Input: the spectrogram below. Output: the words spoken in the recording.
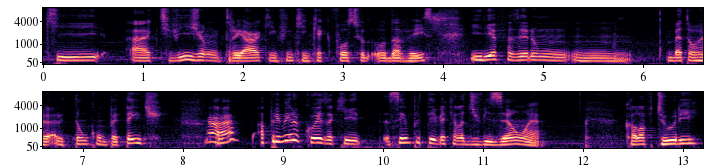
que a Activision, Treyarch, enfim, quem quer que fosse o, o da vez, iria fazer um, um Battle Royale tão competente. Ah, é? a, a primeira coisa que sempre teve aquela divisão é Call of Duty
